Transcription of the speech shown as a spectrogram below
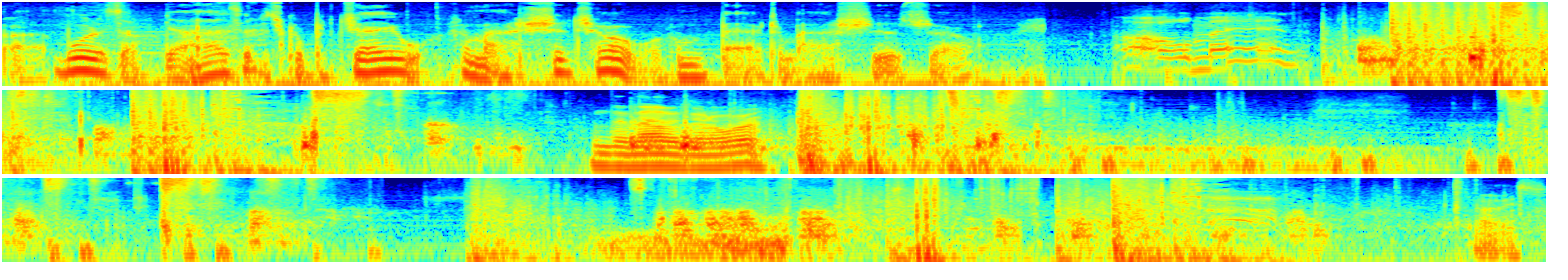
Uh, what is up, guys? It's Cripple J. Welcome to my shit show. Welcome back to my shit show. Oh man. And then that was gonna work. Nice.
